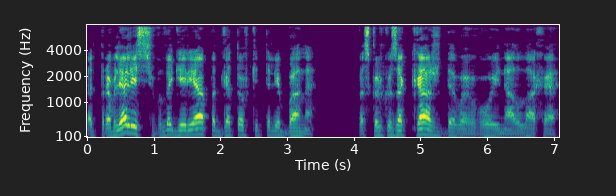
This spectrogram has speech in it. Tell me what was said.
отправлялись в лагеря подготовки Талибана, поскольку за каждого воина Аллаха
